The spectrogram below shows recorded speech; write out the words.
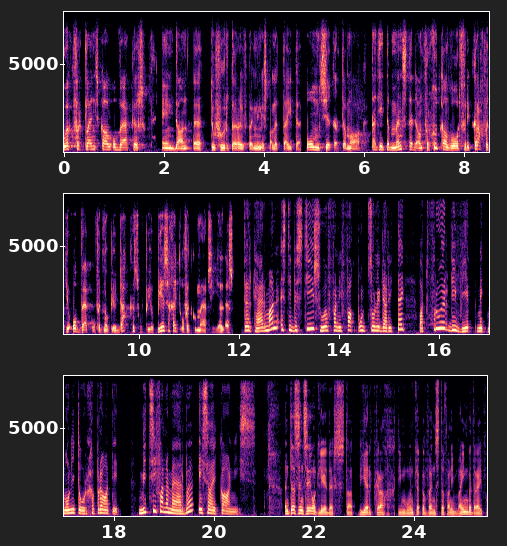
ook vir kleinskaal opwekkers en dan 'n toevoertarief by munisipaliteite om seker te maak dat jy ten minste dan vergoed kan word vir die krag wat jy opwek of dit nou op jou dak is of op jou besigheid of dit kommersieel is. Dirk Herman is die bestuurshoof van die vakbond Solidariteit wat vroeër die week met Monitor gepraat het. Mitsi van der Merwe, SAK nuus. Intussen sê ontleeders dat beerdkrag die moontlike winste van die mynbedryf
